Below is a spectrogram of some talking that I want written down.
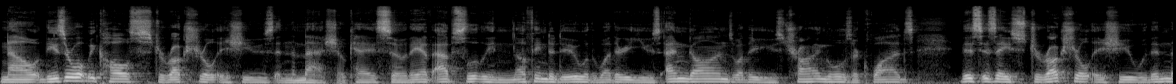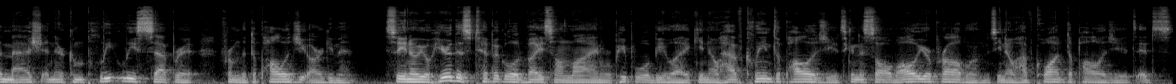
Now, these are what we call structural issues in the mesh, okay? So they have absolutely nothing to do with whether you use n-gons, whether you use triangles or quads. This is a structural issue within the mesh and they're completely separate from the topology argument. So, you know, you'll hear this typical advice online where people will be like, you know, have clean topology. It's going to solve all your problems. You know, have quad topology. It's, it's,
